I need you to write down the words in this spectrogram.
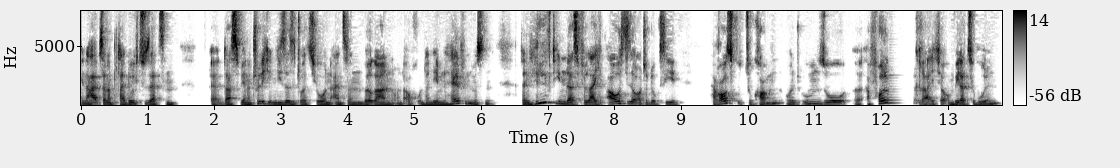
innerhalb seiner Partei durchzusetzen, äh, dass wir natürlich in dieser Situation einzelnen Bürgern und auch Unternehmen helfen müssen, dann hilft ihm das vielleicht aus dieser Orthodoxie herauszukommen und umso äh, erfolgreicher, um Wähler zu holen,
